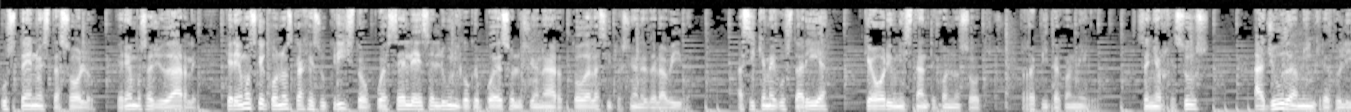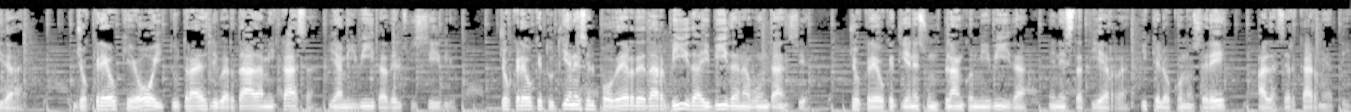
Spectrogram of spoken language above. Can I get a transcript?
Usted no está solo, queremos ayudarle, queremos que conozca a Jesucristo, pues Él es el único que puede solucionar todas las situaciones de la vida. Así que me gustaría que ore un instante con nosotros. Repita conmigo. Señor Jesús, ayuda a mi incredulidad. Yo creo que hoy tú traes libertad a mi casa y a mi vida del suicidio. Yo creo que tú tienes el poder de dar vida y vida en abundancia. Yo creo que tienes un plan con mi vida en esta tierra y que lo conoceré al acercarme a ti.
